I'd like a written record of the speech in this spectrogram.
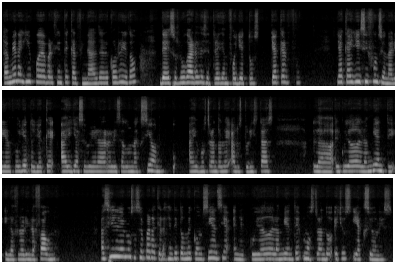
También allí puede haber gente que al final del recorrido de esos lugares les entreguen folletos, ya que, ya que allí sí funcionaría el folleto, ya que ahí ya se hubiera realizado una acción ahí mostrándole a los turistas el cuidado del ambiente y la flora y la fauna. Así debemos hacer para que la gente tome conciencia en el cuidado del ambiente mostrando hechos y acciones.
